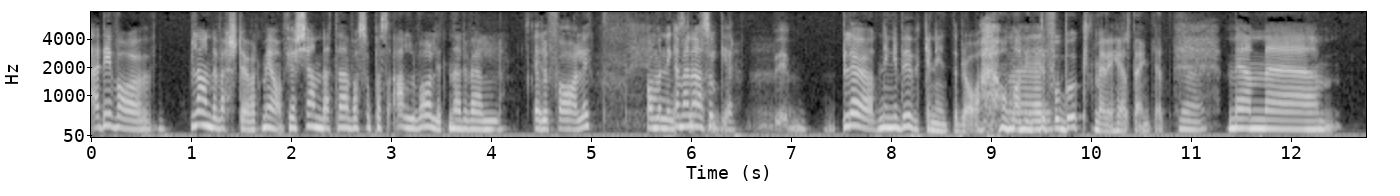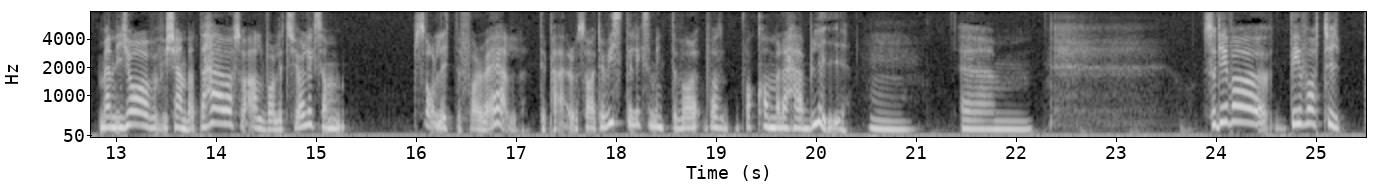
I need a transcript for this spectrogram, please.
nej, det var bland det värsta jag varit med om. För jag kände att det här var så pass allvarligt när det väl Är det farligt? Om men äggstock alltså, blödning i buken är inte bra om man Nej. inte får bukt med det helt enkelt. Nej. Men, eh, men jag kände att det här var så allvarligt så jag liksom sa lite farväl till Per och sa att jag visste liksom inte vad, vad, vad kommer det här bli. Mm. Ehm, så det var, det var typ,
